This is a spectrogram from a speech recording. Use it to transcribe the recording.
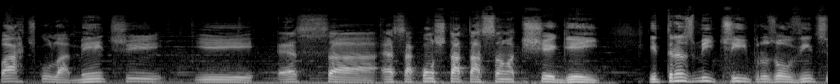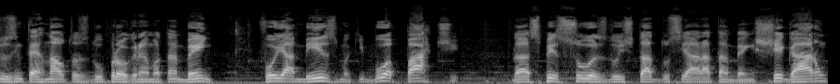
particularmente, e essa, essa constatação a que cheguei e transmiti para os ouvintes e os internautas do programa também foi a mesma que boa parte das pessoas do estado do Ceará também chegaram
